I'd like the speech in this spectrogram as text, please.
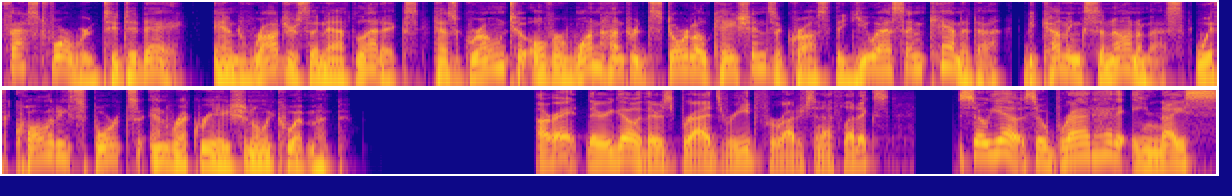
Fast forward to today, and Rogerson Athletics has grown to over 100 store locations across the US and Canada, becoming synonymous with quality sports and recreational equipment. All right, there you go. There's Brad's read for Rogerson Athletics. So, yeah, so Brad had a nice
